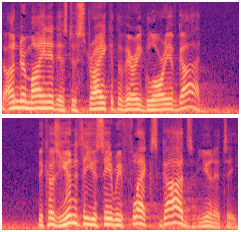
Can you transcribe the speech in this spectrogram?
To undermine it is to strike at the very glory of God. Because unity, you see, reflects God's unity.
